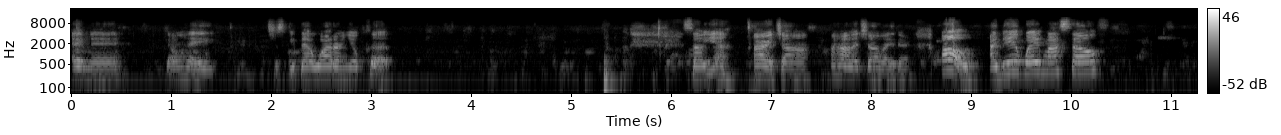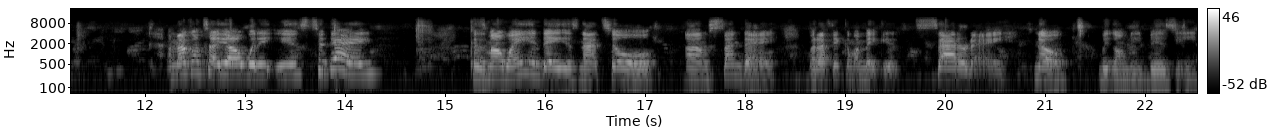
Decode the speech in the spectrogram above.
Hey man, don't hate. Just get that water in your cup. So yeah. All right, y'all. I'll holler at y'all later. Oh, I did weigh myself. I'm not gonna tell y'all what it is today, because my weighing day is not till um, Sunday. But I think I'm gonna make it Saturday. No, we're gonna be busy.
